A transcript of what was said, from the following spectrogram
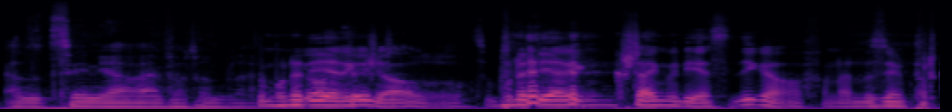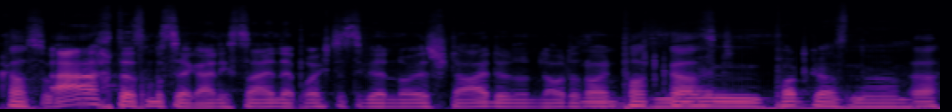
Also zehn Jahre einfach drin bleiben. zum 100-jährigen Ja, so. zum 100-jährigen steigen wir in die erste Liga auf und dann müssen wir den Podcast Ach, das muss ja gar nicht sein. Da bräuchtest du wieder ein neues Stadion und lauter einen neuen Podcast. Neuen Podcast-Namen. Ja.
